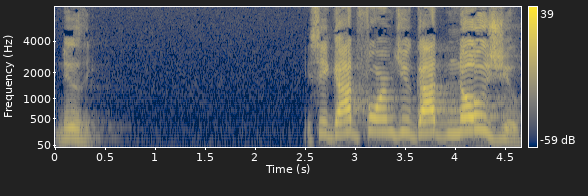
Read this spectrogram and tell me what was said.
knew thee. You see, God formed you, God knows you.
